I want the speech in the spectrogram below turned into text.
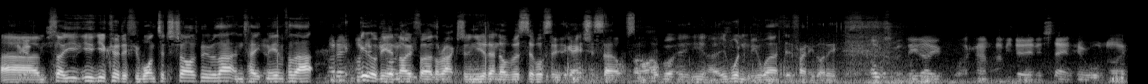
Um, so you, you, you could, if you wanted to charge me with that and take me in for that, I don't- I it would be a no further action. You'd end up with a civil suit against yourself. So I you know, it wouldn't be worth it for anybody. Ultimately, though, what I can't have you doing is staying here all night,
